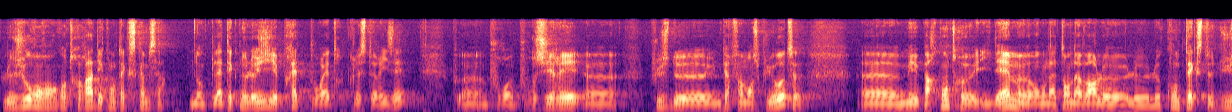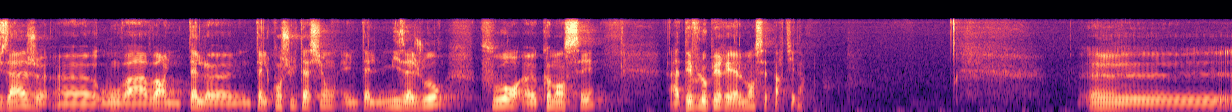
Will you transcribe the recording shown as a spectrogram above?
le jour où on rencontrera des contextes comme ça. Donc la technologie est prête pour être clusterisée. Euh, pour, pour gérer euh, plus de, une performance plus haute. Euh, mais par contre, idem, on attend d'avoir le, contexte d'usage où on va avoir une telle, une telle consultation et une telle mise à jour pour commencer à développer réellement cette partie-là. Euh,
